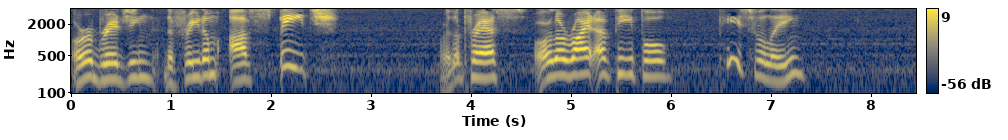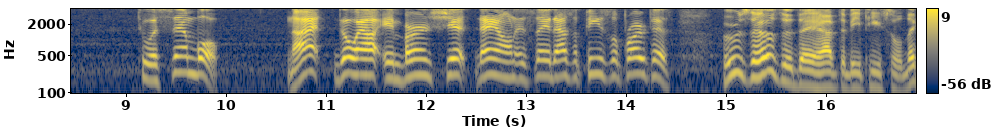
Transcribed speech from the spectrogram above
or abridging the freedom of speech or the press or the right of people peacefully to assemble not go out and burn shit down and say that's a peaceful protest. Who says that they have to be peaceful? The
